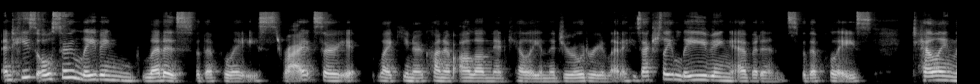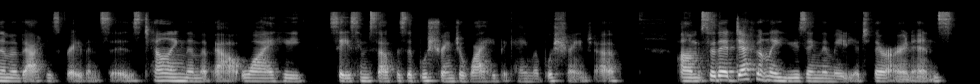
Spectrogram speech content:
And he's also leaving letters for the police, right? So, it, like, you know, kind of a la Ned Kelly in the Jerilderie letter, he's actually leaving evidence for the police, telling them about his grievances, telling them about why he sees himself as a bushranger, why he became a bushranger. Um, so they're definitely using the media to their own ends.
